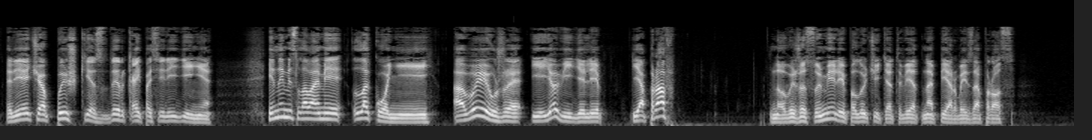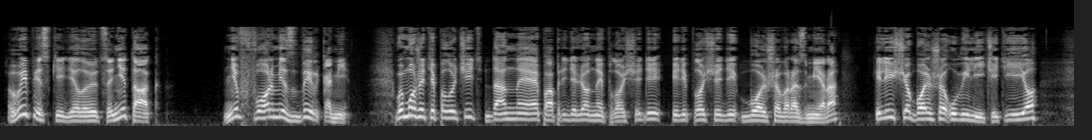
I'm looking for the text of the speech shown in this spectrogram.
«Речь о пышке с дыркой посередине. Иными словами, Лаконией. А вы уже ее видели. Я прав?» «Но вы же сумели получить ответ на первый запрос». Выписки делаются не так, не в форме с дырками. Вы можете получить данные по определенной площади или площади большего размера, или еще больше увеличить ее,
